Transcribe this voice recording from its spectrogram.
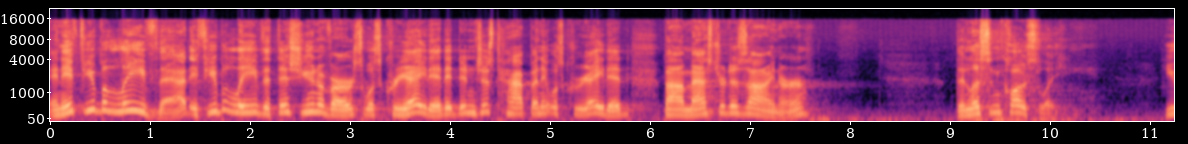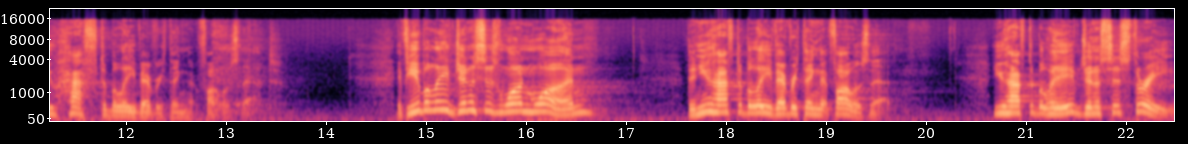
And if you believe that, if you believe that this universe was created, it didn't just happen, it was created by a master designer, then listen closely. You have to believe everything that follows that. If you believe Genesis 1 1, then you have to believe everything that follows that. You have to believe Genesis 3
